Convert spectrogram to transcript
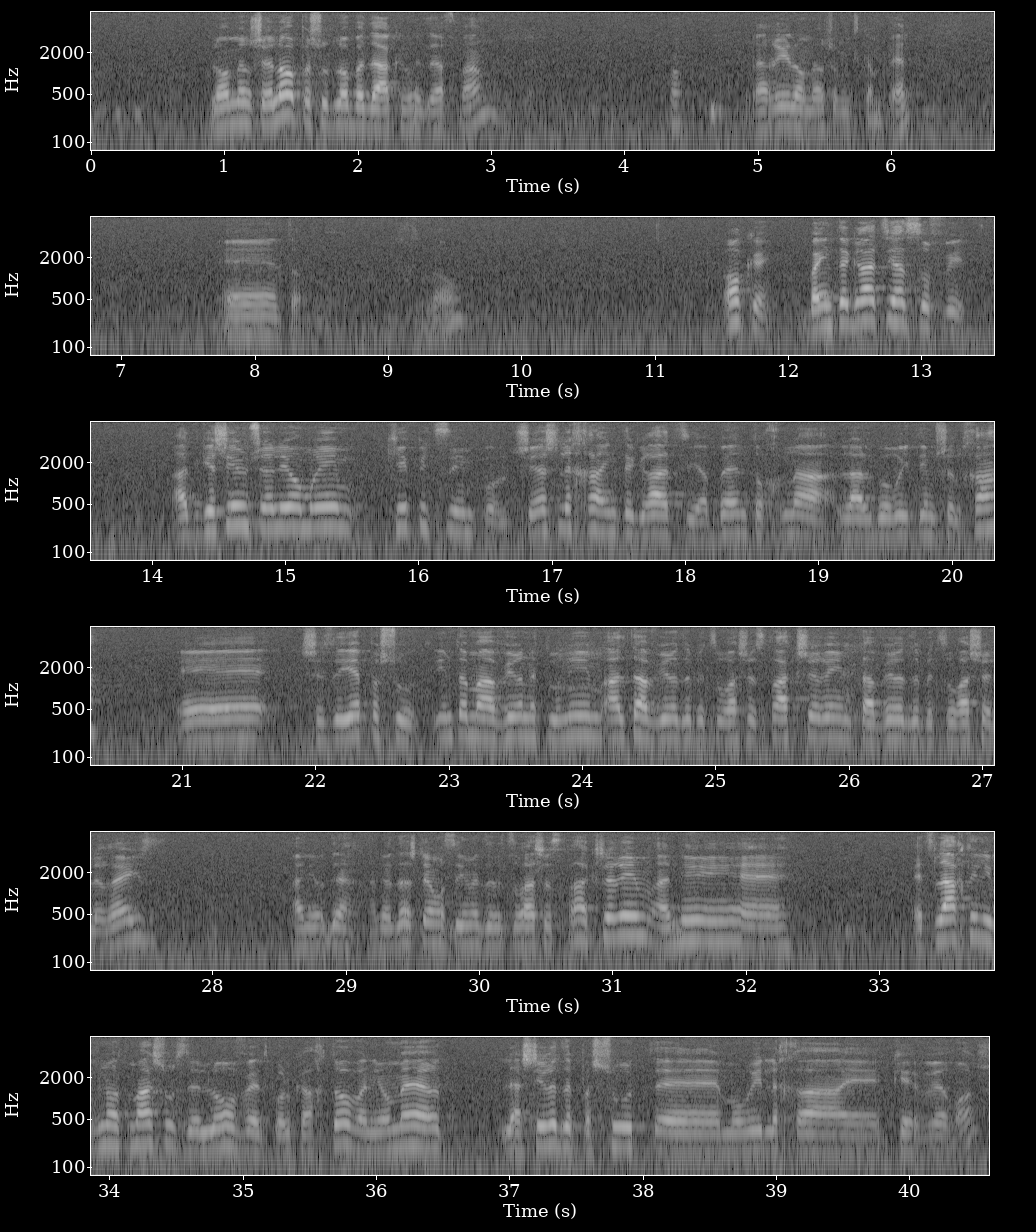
לא אומר שלא, פשוט לא בדקנו את זה אף פעם. והריל אומר שהוא מתקמפל. טוב, נחזור. אוקיי, באינטגרציה הסופית. הדגשים שלי אומרים Keep it simple, שיש לך אינטגרציה בין תוכנה לאלגוריתם שלך שזה יהיה פשוט. אם אתה מעביר נתונים, אל תעביר את זה בצורה של סטרקצ'רים, תעביר את זה בצורה של ארייז אני יודע, אני יודע שאתם עושים את זה בצורה של סטרקצ'רים אני הצלחתי לבנות משהו, זה לא עובד כל כך טוב. אני אומר, להשאיר את זה פשוט מוריד לך כאבי ראש.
